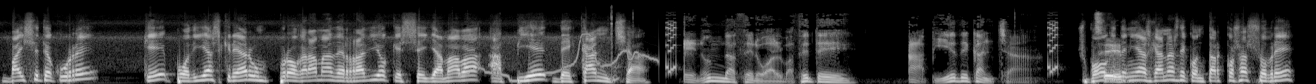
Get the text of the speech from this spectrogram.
vais se te ocurre que podías crear un programa de radio que se llamaba A Pie de Cancha. En Onda Cero Albacete, A Pie de Cancha. Supongo que tenías ganas de contar cosas sobre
